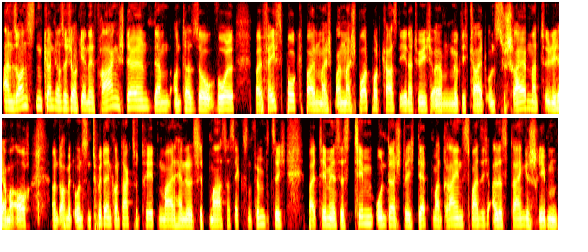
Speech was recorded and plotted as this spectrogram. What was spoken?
Ansonsten könnt ihr uns natürlich auch gerne Fragen stellen, ähm, unter sowohl bei Facebook, bei my, mysportpodcast.de natürlich eure Möglichkeit, uns zu schreiben, natürlich, aber auch und auch mit uns in Twitter in Kontakt zu treten. Mein Handle ist Master56. Bei Tim ist es Tim-Detmar23, alles klein geschrieben.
